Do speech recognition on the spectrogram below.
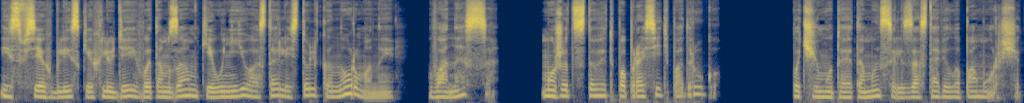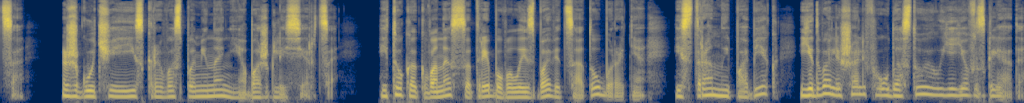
Из всех близких людей в этом замке у нее остались только Норман и Ванесса. Может, стоит попросить подругу? Почему-то эта мысль заставила поморщиться. Жгучие искры воспоминаний обожгли сердце. И то, как Ванесса требовала избавиться от оборотня, и странный побег, едва лишь Альфа удостоил ее взгляда.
